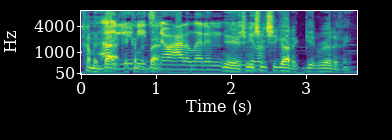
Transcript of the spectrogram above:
coming Oh, back and you coming need back. to know how to let him. yeah, leave she she, she got to get rid of him,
